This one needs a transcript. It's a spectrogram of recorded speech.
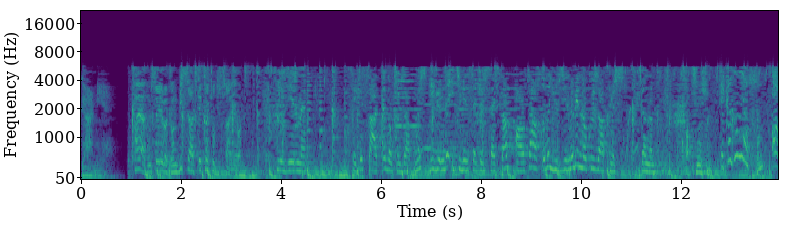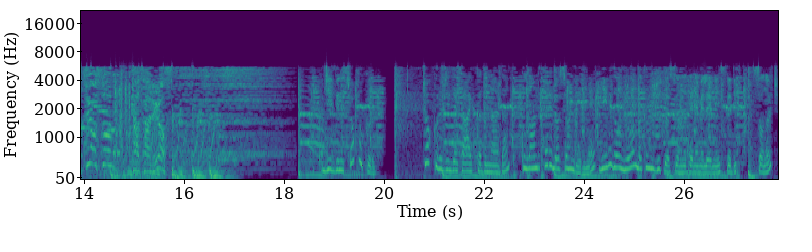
Garnier. Hayatım söyle bakalım bir saatte kaç 30 saniye var? 120. 8 saatte 960, bir günde 2880, 6 haftada 120.960. Canım. Atıyorsun. E kazanıyorsun. Atıyorsun, kazanıyorsun. Cildiniz çok mu kuru? Çok kuru cilde sahip kadınlardan kullandıkları losyon yerine yeni Dove yoğun bakım vücut losyonunu denemelerini istedik. Sonuç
